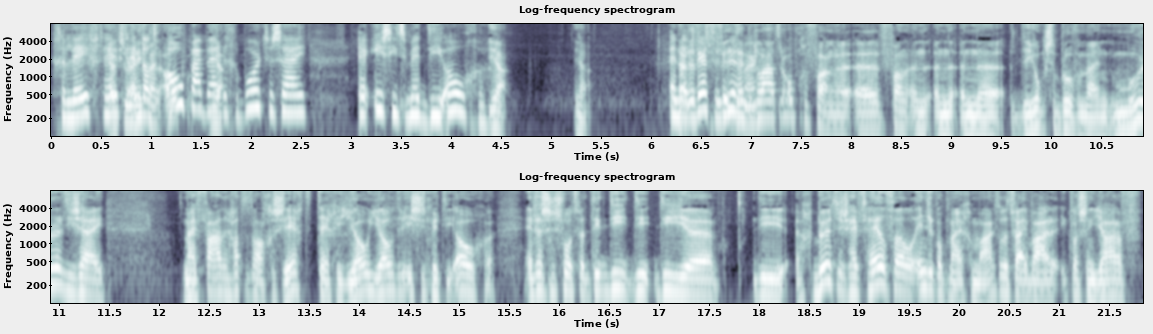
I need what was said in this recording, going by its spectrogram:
geleefd heeft. en dat opa- opa bij ja. de geboorte zei... er is iets met die ogen. Ja, ja. En Nou, dat, werd een nummer. heb ik later opgevangen eh, van een, een, een, eh, de jongste broer van mijn moeder. Die zei, mijn vader had het al gezegd tegen Jo, Jo, er is iets met die ogen. En dat is een soort van, die, die, die, die, eh, die gebeurtenis heeft heel veel indruk op mij gemaakt. Omdat wij waren, ik was een jaar of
